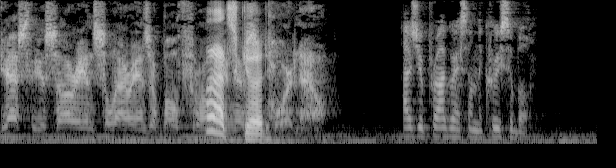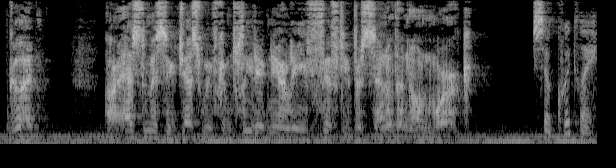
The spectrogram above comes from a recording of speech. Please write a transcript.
Yes, the Asari and Salarians are both throwing Well, that's in their good. support now. How's your progress on the Crucible? Good. Our estimates suggest we've completed nearly 50% of the known work. So quickly.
